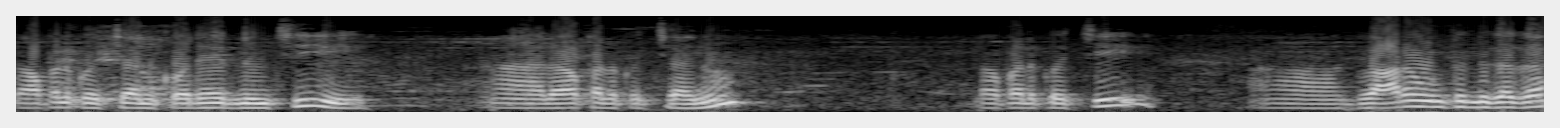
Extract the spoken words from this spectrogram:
లోపలికి వచ్చాను కోనేరు నుంచి లోపలికి వచ్చాను లోపలికి వచ్చి ద్వారం ఉంటుంది కదా?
